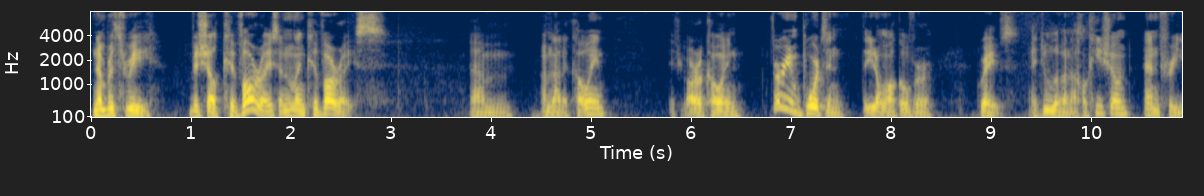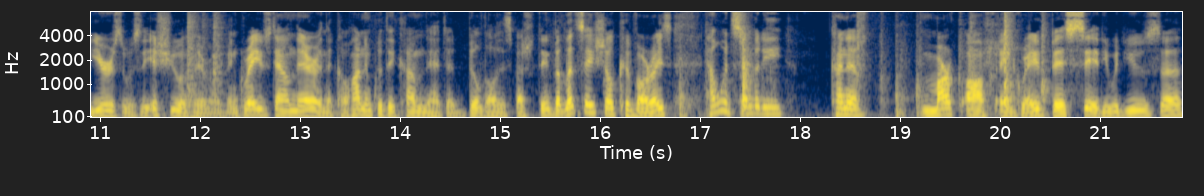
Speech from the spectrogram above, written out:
Number three, vishal kivarois and len kivarois. Um, I'm not a Kohen. If you are a Kohen, very important that you don't walk over graves. I do live on Achal Kishon, and for years there was the issue of there had been graves down there, and the Kohanim could they come, and they had to build all these special things. But let's say Shel Kavares, how would somebody kind of mark off a grave? Besid, you would use uh,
